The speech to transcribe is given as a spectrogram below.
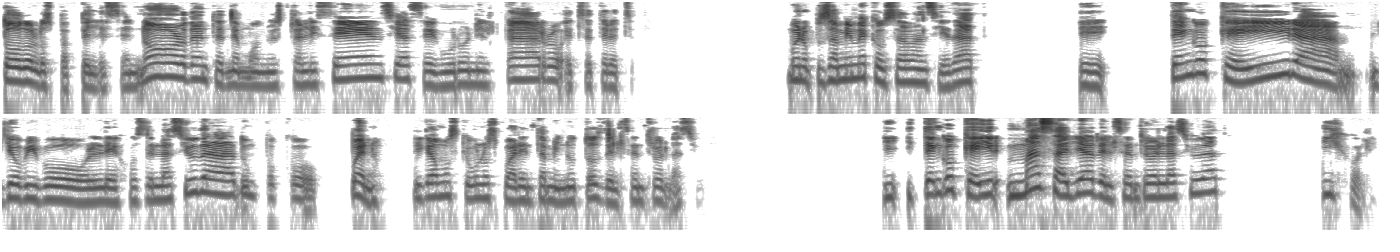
todos los papeles en orden, tenemos nuestra licencia, seguro en el carro, etcétera, etcétera. Bueno, pues a mí me causaba ansiedad. Eh, tengo que ir a, yo vivo lejos de la ciudad, un poco, bueno, digamos que unos 40 minutos del centro de la ciudad. Y, tengo que ir más allá del centro de la ciudad. Híjole,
